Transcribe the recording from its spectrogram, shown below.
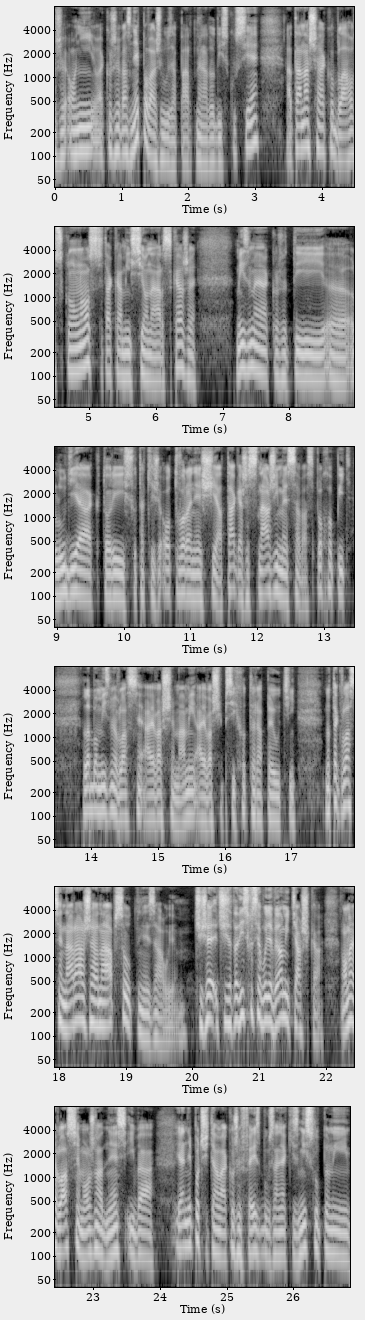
že oni akože vás nepovažujú za partnera do diskusie a tá naša ako blahosklonnosť, taká misionárska, že my sme akože tí e, ľudia, ktorí sú takí, že otvorenejší a tak a že snažíme sa vás pochopiť, lebo my sme vlastne aj vaše mamy, aj vaši psychoterapeuti, no tak vlastne naráža na absolútny nezáujem. Čiže, čiže tá diskusia bude veľmi ťažká. Ona je vlastne možná dnes iba, ja nepočítam akože Facebook za nejaký zmysluplný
